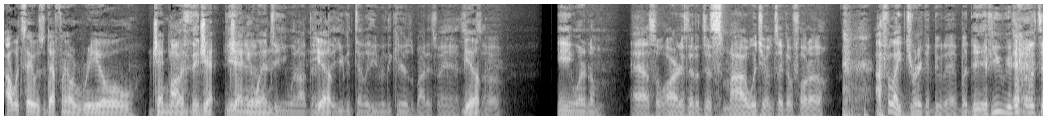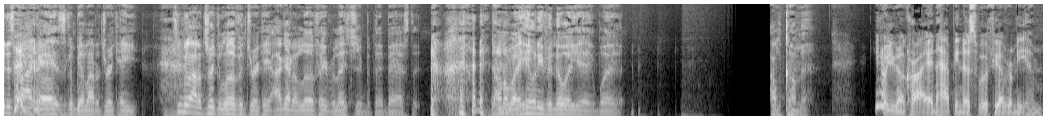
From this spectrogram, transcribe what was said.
I would say it was definitely a real, genuine, gen- Yeah, genuine. genuine, authentic. Yep. You can tell that he really cares about his fans. Yeah. So he ain't one of them asshole artists that'll just smile with you and take a photo. I feel like Drake would do that. But if you if you listen to this podcast, it's gonna be a lot of Drake hate. It's gonna be a lot of Drake love and Drake hate. I got a love hate relationship with that bastard. Don't know about he don't even know it yet, but I'm coming. you know you're gonna cry in happiness if you ever meet him.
